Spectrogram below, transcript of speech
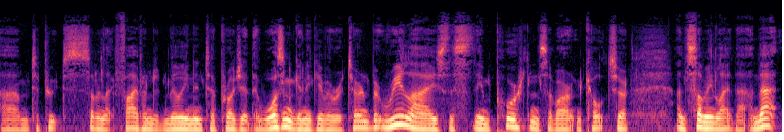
um, to put something like 500 million into a project that wasn't going to give a return, but realised the importance of art and culture and something like that. And that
